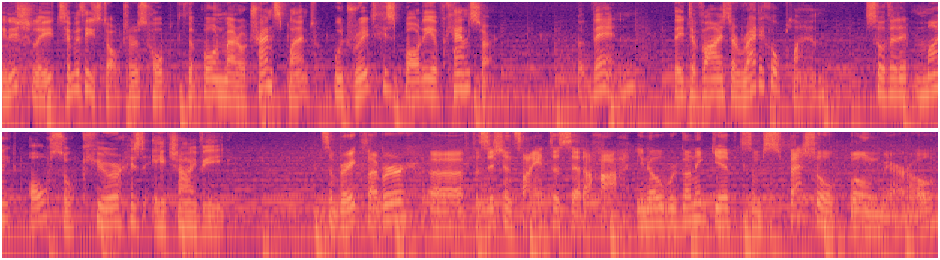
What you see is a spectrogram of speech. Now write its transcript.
Initially, Timothy's doctors hoped the bone marrow transplant would rid his body of cancer. But then they devised a radical plan so that it might also cure his HIV. Some very clever uh, physician scientists said, aha, you know, we're going to give some special bone marrow.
